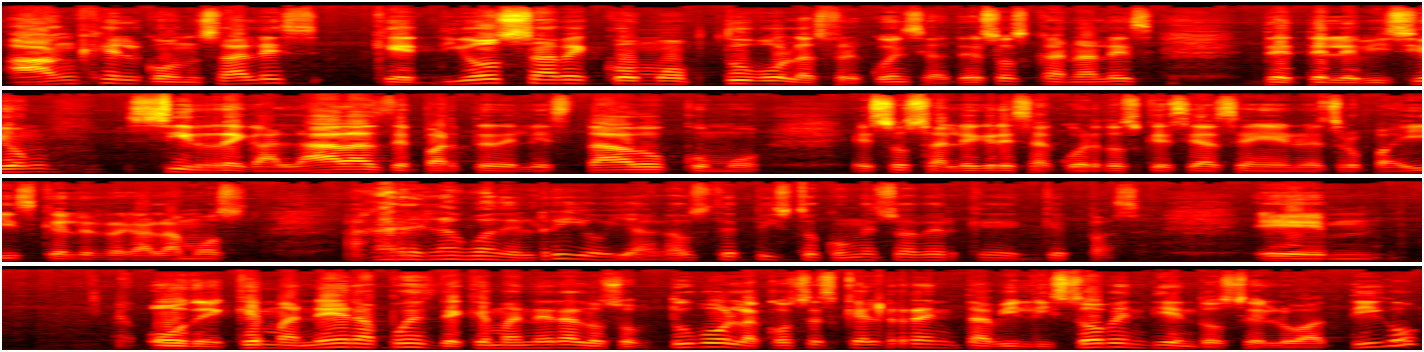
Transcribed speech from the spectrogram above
a Ángel González, que Dios sabe cómo obtuvo las frecuencias de esos canales de televisión, si regaladas de parte del Estado, como esos alegres acuerdos que se hacen en nuestro país, que le regalamos, agarre el agua del río y haga usted pisto con eso a ver qué, pasa. Eh, o de qué manera, pues, de qué manera los obtuvo. La cosa es que él rentabilizó vendiéndoselo a Tigo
